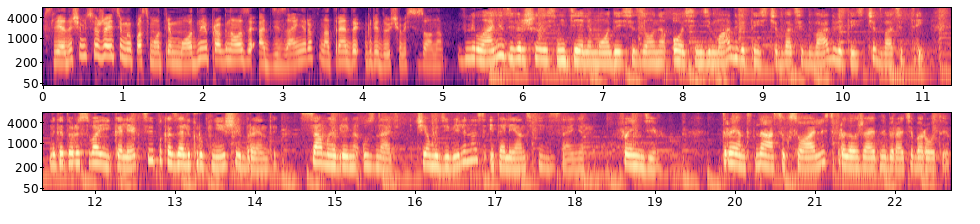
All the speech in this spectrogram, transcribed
В следующем сюжете мы посмотрим модные прогнозы от дизайнеров на тренды грядущего сезона. В Милане завершилась неделя моды сезона осень-зима 2022-2023, на которой свои коллекции показали крупнейшие бренды. Самое время узнать, чем удивили нас итальянские дизайнеры. Фэнди. Тренд на сексуальность продолжает набирать обороты.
